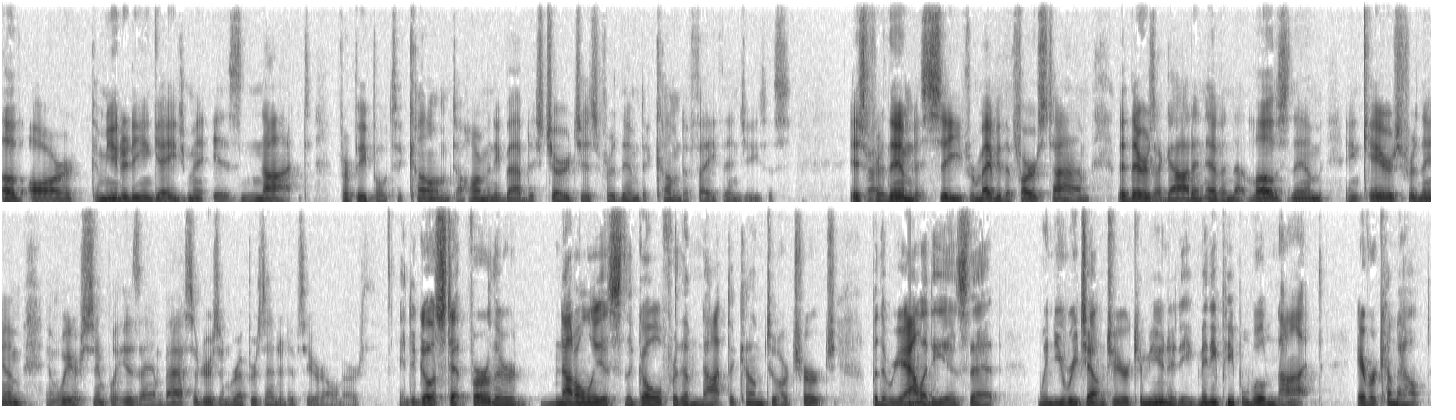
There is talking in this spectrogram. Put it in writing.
of our community engagement is not for people to come to Harmony Baptist Church, it's for them to come to faith in Jesus. It's right. for them to see, for maybe the first time, that there is a God in heaven that loves them and cares for them, and we are simply His ambassadors and representatives here on earth. And to go a step further, not only is the goal for them not to come to our church, but the reality is that when you reach out into your community, many people will not ever come out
